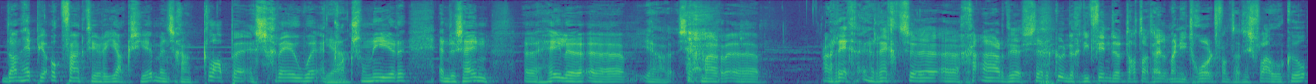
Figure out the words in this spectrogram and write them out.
dan heb je ook vaak de reactie. Hè? Mensen gaan klappen en schreeuwen en Ja. klaksoneren. En er zijn eh, hele, eh, ja, zeg maar... eh recht, rechtsgeaarde sterrenkundigen die vinden dat dat helemaal niet hoort, want dat is flauwekul.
